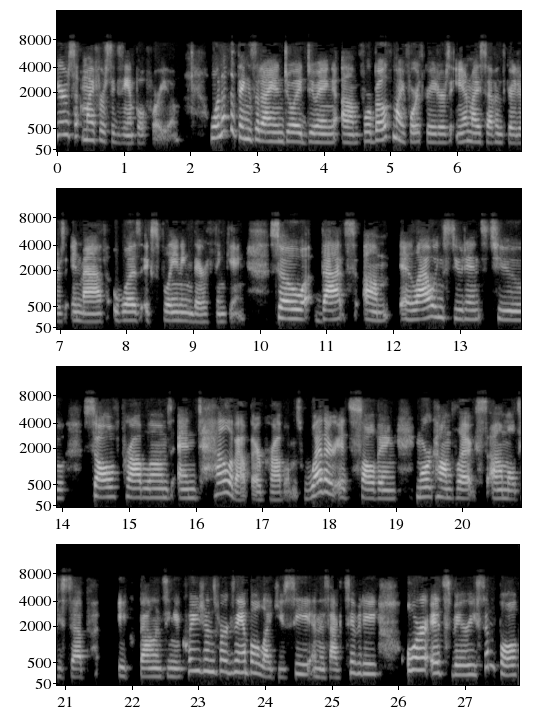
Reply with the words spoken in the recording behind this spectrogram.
Here's my first example for you. One of the things that I enjoyed doing um, for both my fourth graders and my seventh graders in math was explaining their thinking. So that's um, allowing students to solve problems and tell about their problems, whether it's solving more complex uh, multi-step balancing equations, for example, like you see in this activity, or it's very simple.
